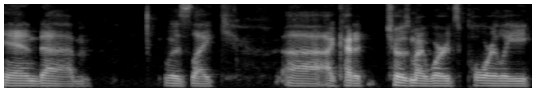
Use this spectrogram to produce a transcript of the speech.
and um, was like, uh, "I kind of chose my words poorly."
